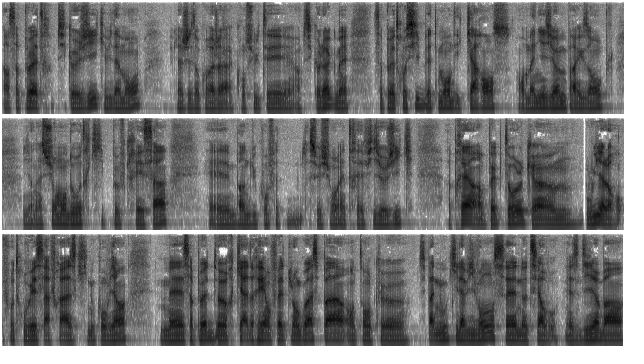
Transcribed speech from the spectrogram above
alors ça peut être psychologique évidemment, là je les encourage à consulter un psychologue, mais ça peut être aussi bêtement des carences en magnésium par exemple. Il y en a sûrement d'autres qui peuvent créer ça. Et ben, du coup, en fait, la solution est très physiologique. Après, un pep talk, euh, oui, alors il faut trouver sa phrase qui nous convient, mais ça peut être de recadrer en fait l'angoisse pas en tant que c'est pas nous qui la vivons c'est notre cerveau et se dire ben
